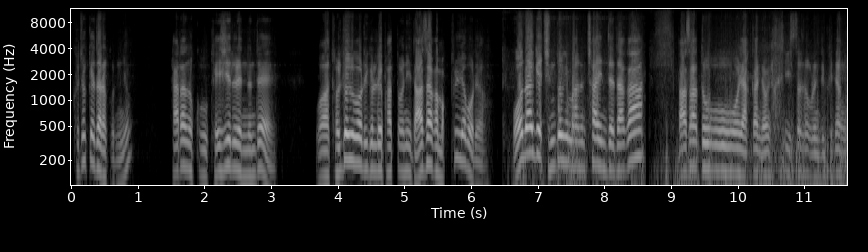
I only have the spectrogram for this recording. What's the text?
그저께 달았거든요? 달아놓고 게시를 했는데, 와, 덜덜거리길래 봤더니 나사가 막 풀려버려. 워낙에 진동이 많은 차인데다가 나사도 약간 영향이 있어서 그런지 그냥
